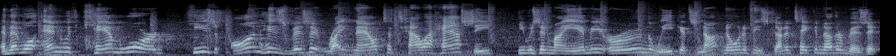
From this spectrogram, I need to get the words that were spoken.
And then we'll end with Cam Ward. He's on his visit right now to Tallahassee. He was in Miami earlier in the week. It's not known if he's going to take another visit.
